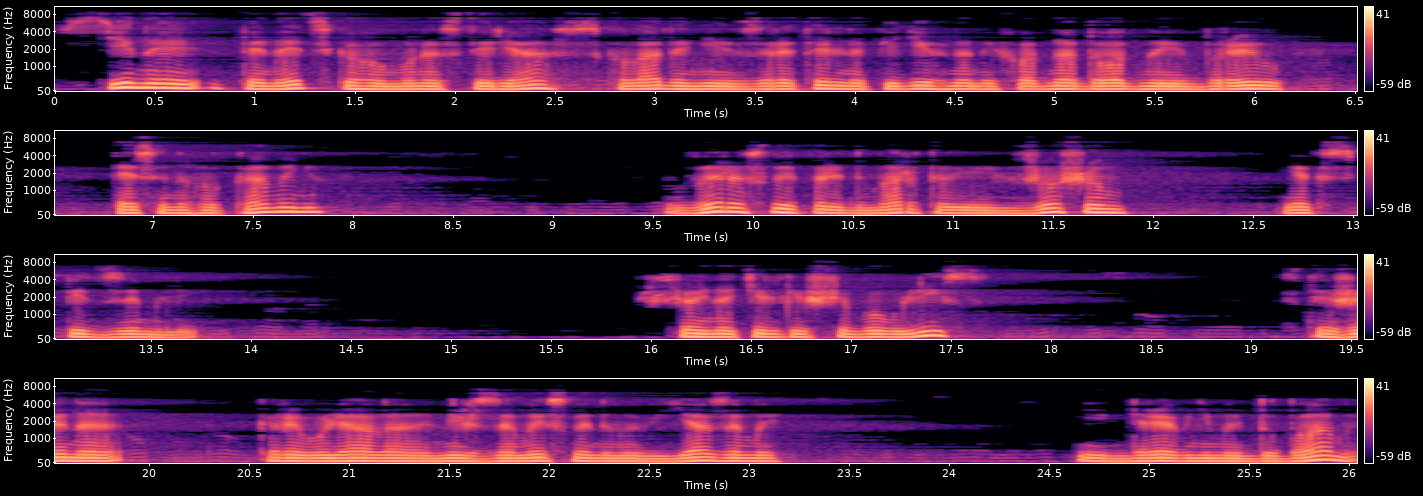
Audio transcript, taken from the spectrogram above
Стіни Тенецького монастиря, складені з ретельно підігнаних одна до одної брив тесаного каменю, виросли перед Мартою і Джошем, як з-під землі. Щойно тільки що був ліс, стежина кривуляла між замисленими в'язами і древніми дубами,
